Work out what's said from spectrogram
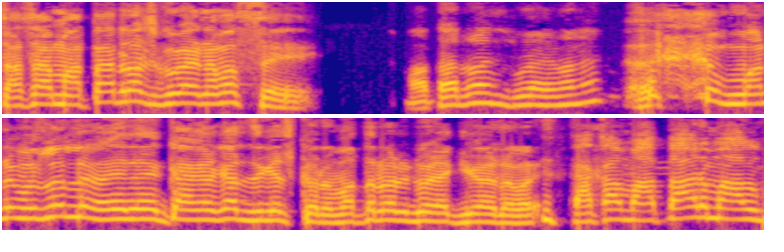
চাচা মাথার রস ঘুরায় নামাচ্ছে? মাথার মানে? মানে বুঝলেন না? কাকার কাছে জিজ্ঞেস করো মাথার ঘুরায় কাকা মাল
